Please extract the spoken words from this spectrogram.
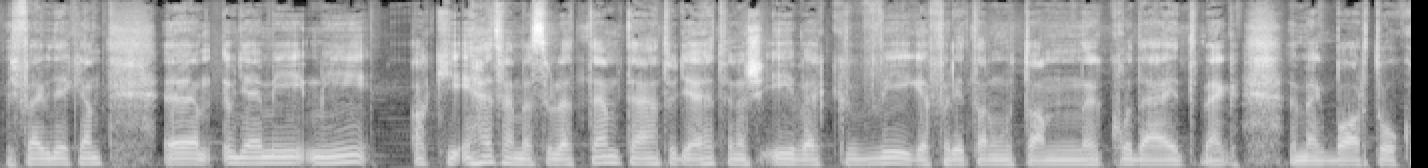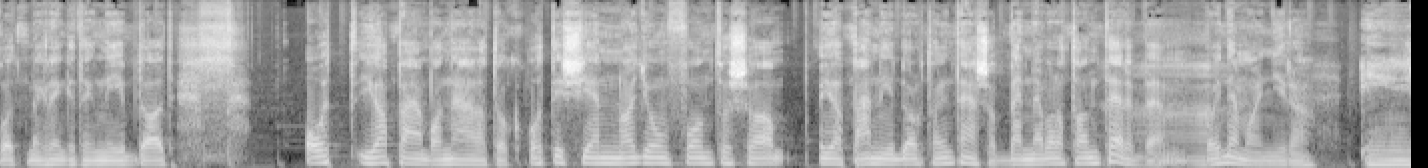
hogy felvidéken. Ugye mi, mi aki én 70-ben születtem, tehát ugye a 70-es évek vége felé tanultam Kodályt, meg, meg Bartókot, meg rengeteg népdalt. Ott Japánban nálatok, ott is ilyen nagyon fontos a japán népdalok tanítása? Benne van a tantervben? Vagy nem annyira? Én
